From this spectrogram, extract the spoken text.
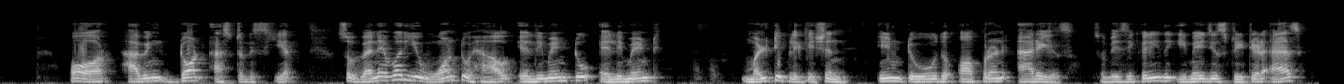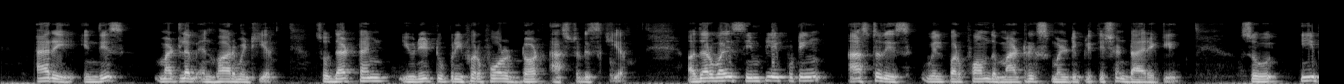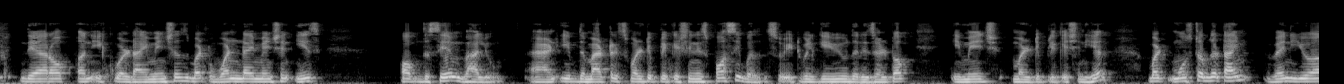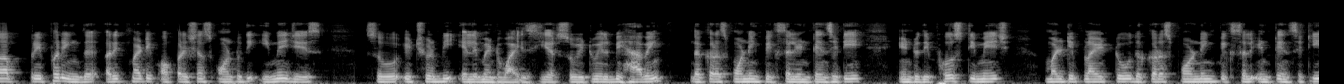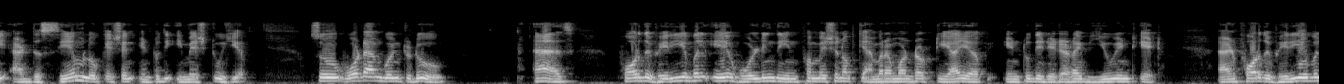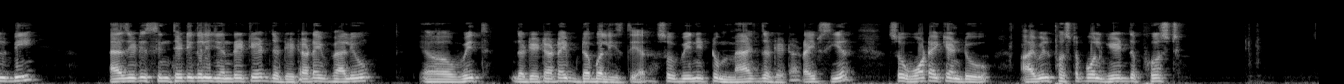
or having dot asterisk here. So whenever you want to have element to element multiplication into the operand arrays. So basically the image is treated as array in this MATLAB environment here. So that time you need to prefer for dot asterisk here. Otherwise simply putting asterisk will perform the matrix multiplication directly. So if they are of unequal dimensions but one dimension is of the same value. And if the matrix multiplication is possible so it will give you the result of image multiplication here. But most of the time when you are preparing the arithmetic operations onto the images so it should be element wise here. So it will be having the corresponding pixel intensity into the first image multiplied to the corresponding pixel intensity at the same location into the image 2 here. So what i'm going to do as for the variable a holding the information of camera.tif into the data type uint8 and for the variable b as it is synthetically generated the data type value uh, with the data type double is there. So we need to match the data types here. So what i can do i will first of all get the first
